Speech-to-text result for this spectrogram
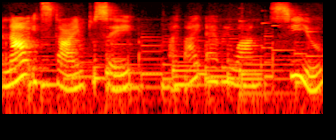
And now it's time to say bye bye, everyone. See you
